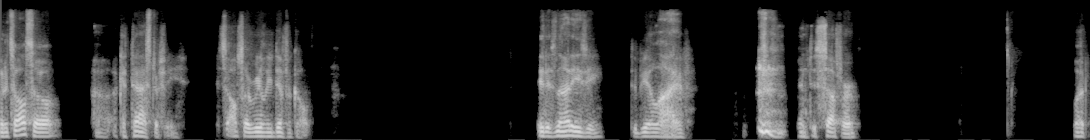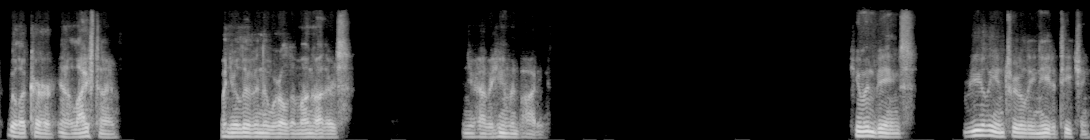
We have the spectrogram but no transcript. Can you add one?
but it's also uh, a catastrophe. It's also really difficult. It is not easy to be alive and to suffer what will occur in a lifetime when you live in the world among others and you have a human body. Human beings really and truly need a teaching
